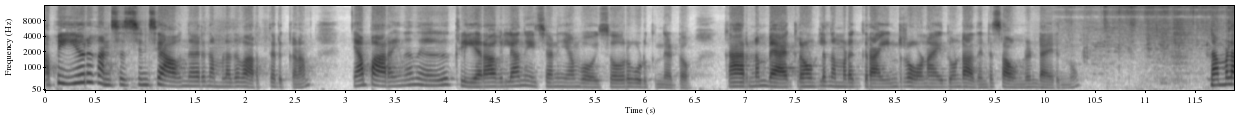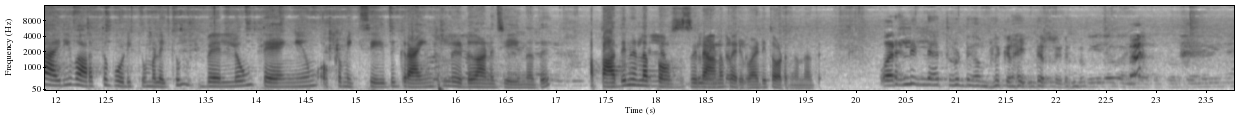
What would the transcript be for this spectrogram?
അപ്പോൾ ഈ ഒരു കൺസിസ്റ്റൻസി ആവുന്നവരെ നമ്മളത് വറുത്തെടുക്കണം. ഞാൻ പറയുന്നത് നിങ്ങൾക്ക് ക്ലിയർ ആവില്ല എന്ന് ചോദിച്ചാണ് ഞാൻ വോയിസ് ഓവർ കൊടുക്കുന്നത് കേട്ടോ. കാരണം ബാക്ക്ഗ്രൗണ്ടിൽ നമ്മുടെ ഗ്രൈൻഡർ ഓൺ ആയതുകൊണ്ട് അതിന്റെ സൗണ്ട് ഉണ്ടായിരുന്നു. നമ്മൾ അരി വറുത്ത് പൊടിക്കുമ്പോഴേക്കും വെല്ലവും തേങ്ങയും ഒക്കെ മിക്സ് ചെയ്ത് ഗ്രൈൻഡറിൽ ഇടുകയാണ് ചെയ്യുന്നത്. അപ്പോൾ അതിനുള്ള പ്രോസസ്സിലാണ് പരിപാടി തുടങ്ങുന്നത്. ഒരലില്ലാത്തതുകൊണ്ട് നമ്മൾ ഗ്രൈൻഡറിൽ ഇടുന്നു ജീരകം അതിനകത്ത് കൊടുത്തു പിന്നെ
